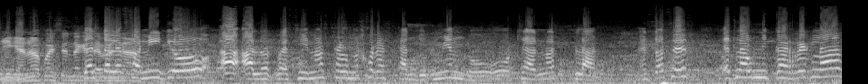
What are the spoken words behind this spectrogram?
Sí, que no es cuestión de que del te telefonillo a, a los vecinos que a lo mejor están durmiendo. O sea, no es plan. Entonces es la única regla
